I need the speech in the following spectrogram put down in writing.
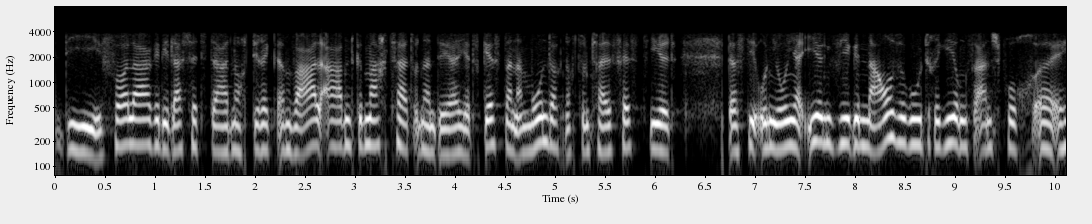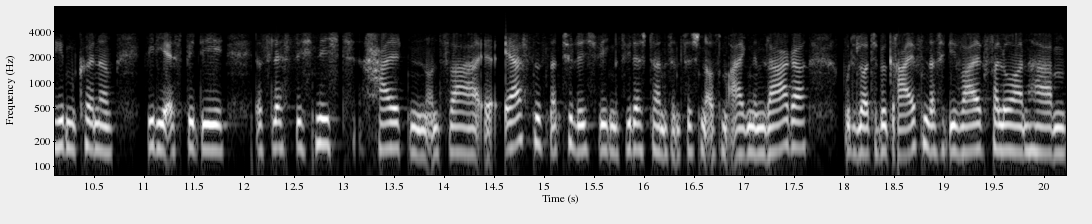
die Vorlage, die Laschet da noch direkt am Wahlabend gemacht hat und an der jetzt gestern am Montag noch zum Teil festhielt, dass die Union ja irgendwie genauso gut Regierungsanspruch äh, erheben könne wie die SPD, das lässt sich nicht halten. Und zwar äh, erstens natürlich wegen des Widerstands inzwischen aus dem eigenen Lager, wo die Leute begreifen, dass sie die Wahl verloren haben.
